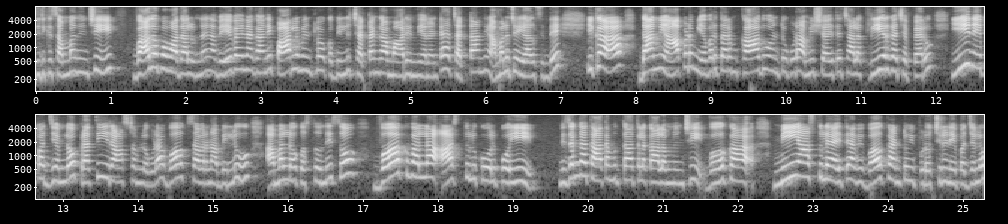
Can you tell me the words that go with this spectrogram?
దీనికి సంబంధించి వాదోపవాదాలు ఉన్నాయి. అవి ఏవైనా కానీ పార్లమెంట్లో ఒక బిల్లు చట్టంగా మారింది అని అంటే ఆ చట్టాన్ని అమలు చేయాల్సిందే. ఇక దాన్ని ఆపడం ఎవరి తరం కాదు అంటూ కూడా అమిత్ షా అయితే చాలా క్లియర్గా చెప్పారు. ఈ నేపథ్యంలో ప్రతి రాష్ట్రంలో కూడా వర్క్ సవరణ బిల్లు అమల్లోకి వస్తుంది. సో వర్క్ వల్ల ఆస్తులు కోల్పోయి నిజంగా తాత ముత్తాతల కాలం నుంచి వర్క్ మీ ఆస్తులే అయితే అవి వర్క్ అంటూ ఇప్పుడు వచ్చిన నేపథ్యంలో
